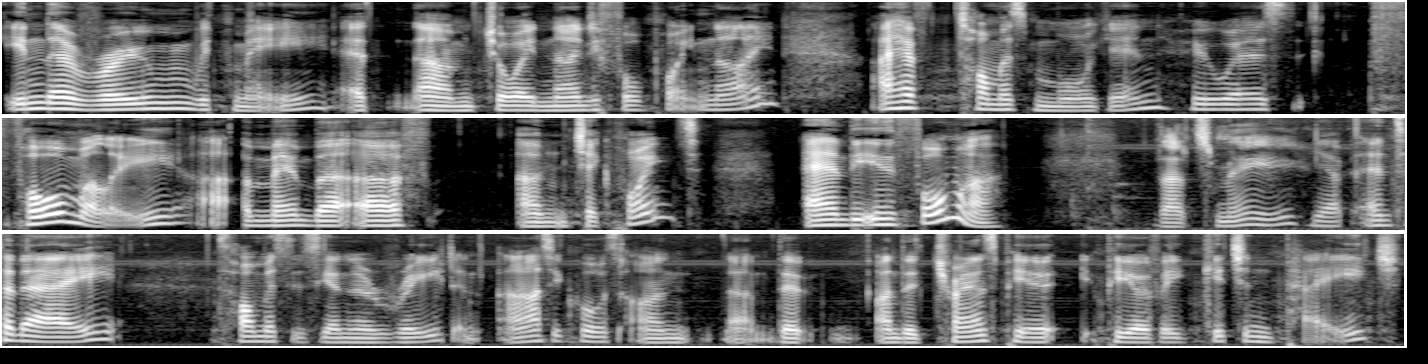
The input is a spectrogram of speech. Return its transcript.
in the room with me at um, Joy 94.9. I have Thomas Morgan, who was formerly uh, a member of um, Checkpoint and The Informer. That's me. Yep. And today, Thomas is going to read an article on um, the on the Trans POV Kitchen page,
